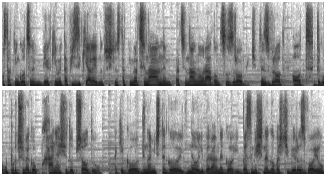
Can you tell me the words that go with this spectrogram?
ostatnim głosem wielkiej metafizyki, ale jednocześnie ostatnim racjonalnym, racjonalną radą, co zrobić. Ten zwrot od tego uporczywego pchania się do przodu, takiego dynamicznego, neoliberalnego i bezmyślnego właściwie rozwoju,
